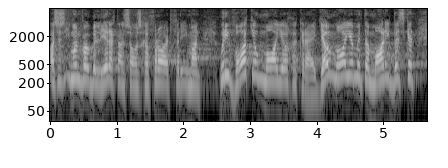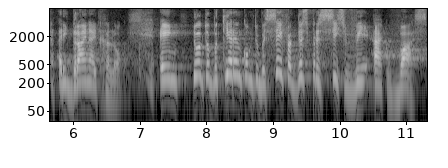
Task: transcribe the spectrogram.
As ons iemand wou beledig dan sou ons gevra het vir iemand, "Hoorie, waar het jou ma jou gekry? Het jou ma jou met 'n Marie biscuit uit die drein uit gelok?" En toe ek tot bekering kom, toe besef ek dis presies wie ek was.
